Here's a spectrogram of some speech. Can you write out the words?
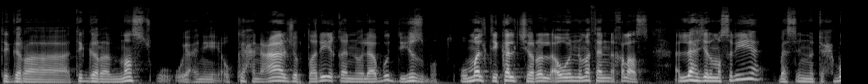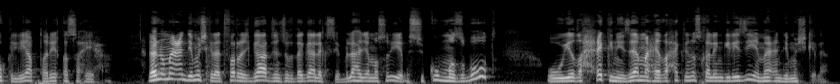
تقرأ تقرأ النص ويعني okay حنعالجه بطريقة إنه لابد يزبط و multicultural أو إنه مثلا خلاص اللهجة المصرية بس إنه تحبك لي بطريقة صحيحة. لأنه ما عندي مشكلة أتفرج Guardians of the Galaxy بلهجة مصرية بس يكون مزبوط ويضحكني زي ما حيضحكني النسخة الإنجليزية ما عندي مشكلة.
